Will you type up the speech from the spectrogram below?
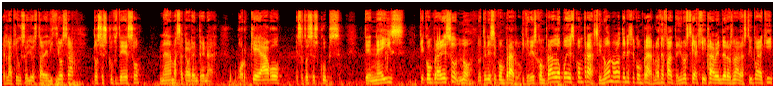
es la que uso yo, está deliciosa. Dos scoops de eso, nada más acabar de entrenar. ¿Por qué hago esos dos scoops? Tenéis que comprar eso? No, no tenéis que comprarlo. Si queréis comprarlo, lo podéis comprar. Si no, no lo tenéis que comprar. No hace falta. Yo no estoy aquí para venderos nada. Estoy para aquí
